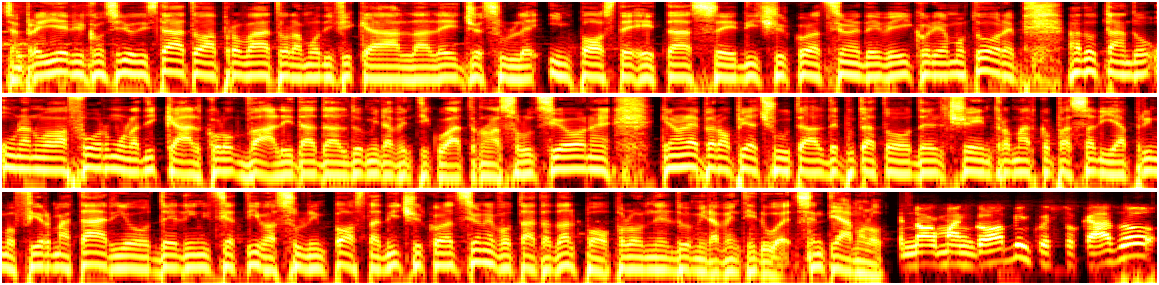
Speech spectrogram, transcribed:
Sempre ieri il Consiglio di Stato ha approvato la modifica alla legge sulle imposte e tasse di circolazione dei veicoli a motore, adottando una nuova formula di calcolo valida dal 2024. Una soluzione che non è però piaciuta al deputato del centro Marco Passalia, primo firmatario dell'iniziativa sull'imposta di circolazione votata dal popolo nel 2022. Sentiamolo. Norman Gobb in questo caso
